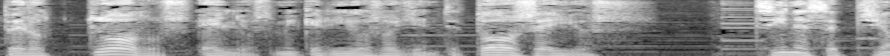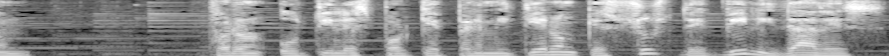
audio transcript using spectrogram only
Pero todos ellos, mi queridos oyentes, todos ellos, sin excepción, fueron útiles porque permitieron que sus debilidades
